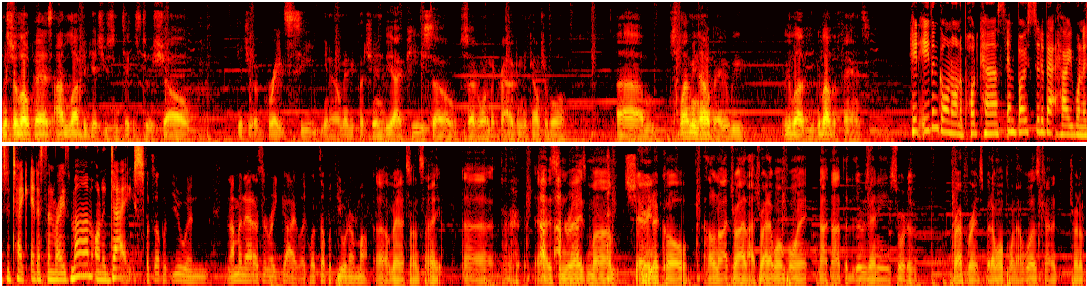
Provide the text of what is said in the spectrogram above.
Mr. Lopez, I'd love to get you some tickets to a show, get you a great seat, you know, maybe put you in VIP so so everyone in the crowd can be comfortable. Um, just let me know, baby. We we love you. We love the fans. He'd even gone on a podcast and boasted about how he wanted to take Addison Rae's mom on a date. What's up with you and, and I'm an Addison Rae guy. Like, what's up with you and her mom? Oh man, it's on site. Uh, Addison Rae's mom, Sheri Nicole. I don't know. I tried. I tried at one point. Not not that there was any sort of preference, but at one point I was kind of trying to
